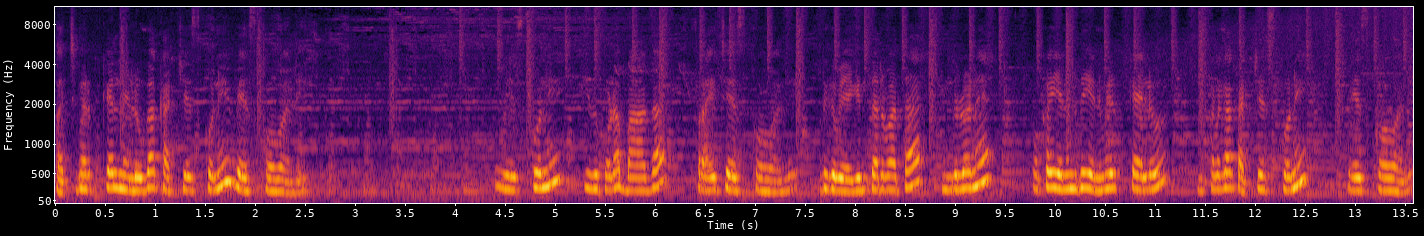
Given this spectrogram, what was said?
పచ్చిమిరపకాయలు నిలువుగా కట్ చేసుకొని వేసుకోవాలి. వేసుకొని ఇది కూడా బాగా ఫ్రై చేసుకోవాలి. కొద్దిగా వేగిన తర్వాత ఇందులోనే ఒక ఎనిమిది ఎనిమిరపకాయలు ముక్కలుగా కట్ చేసుకొని వేసుకోవాలి.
